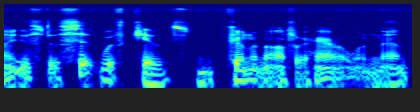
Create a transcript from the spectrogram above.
I used to sit with kids coming off of heroin, man.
